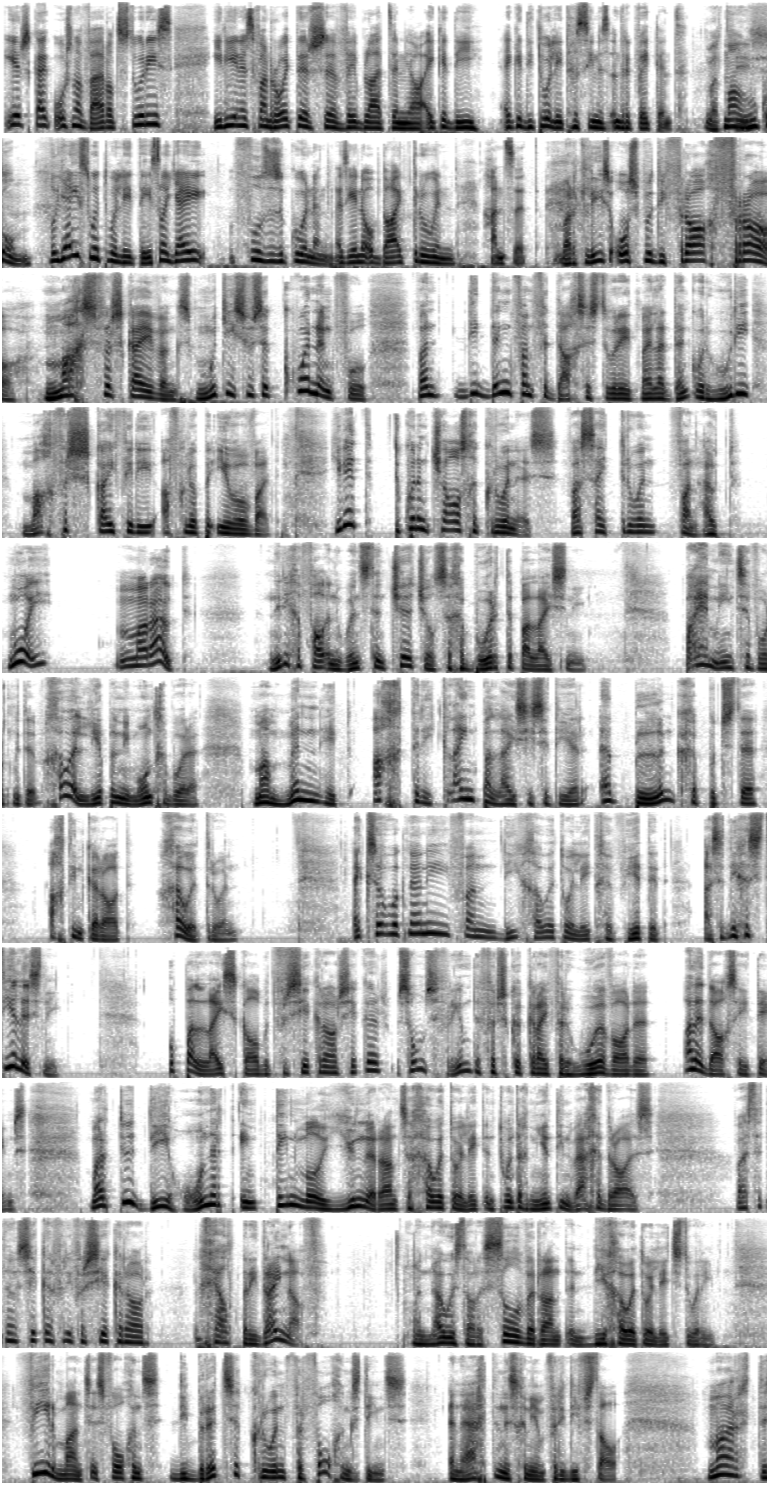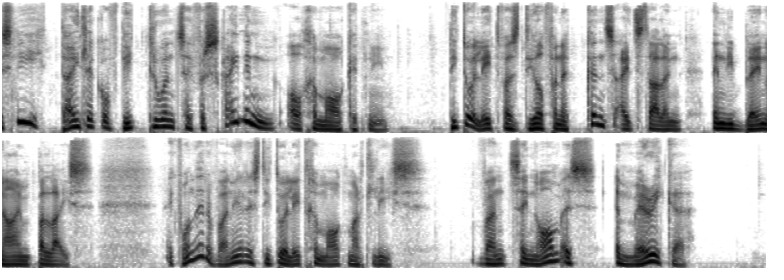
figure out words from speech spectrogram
Eers kyk ons na wêreldstories. Hierdie een is van Reuters se webblad en ja, ek het die ek het die toilet gesien is indrukwekkend. Mathies. Maar hoekom? Wil jy so 'n toilet hê? Sal jy voel soos 'n koning as jy nou op daai troon gaan sit? Martlies, ons moet die vraag vra. Magsverskywings, moet jy soos 'n koning voel? Want die ding van vandag se storie het my laat dink oor hoe die mag verskuif het die afgelope eeu of wat. Jy weet, toe koning Charles gekroon is, was sy troon van hout. Mooi, maar oud. Nie die geval in Winston Churchill se geboortepaleis nie. Baie mense word met 'n goue lepel in die mond gebore, maar min het agter die klein paleisie se deur 'n blink gepoetste 18 karaat goue troon. Ek sou ook nou nie van die goue toilet geweet het as dit nie gesteel is nie. Op paleisskaal moet versekeraars seker soms vreemde versoeke kry vir hoë waarde alledaagse items. Maar toe die 110 miljoen rand se goue toilet in 2019 weggedra is, was dit nou seker vir die versekeraar geld by die drein af. En nou is daar 'n silwerrand in die goue toilet storie. Vier mans is volgens die Britse kroon vervolgingsdiens in hegtenis geneem vir die diefstal. Maar dis nie duidelik of die troon sy verskyning al gemaak het nie. Die toilet was deel van 'n kunsuitstalling in die Blenheim Paleis. Ek wonder wanneer is die toilet gemaak, Martlies? Want sy naam is America.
